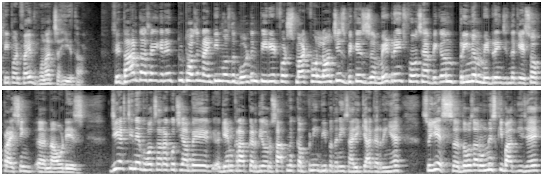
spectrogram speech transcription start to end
थ्री पॉइंट फाइव होना चाहिए था। कह रहे हैं 2019 was the golden period for smartphone launches because uh, mid-range phones have become premium mid-range in the case of pricing uh, nowadays. GST ने बहुत सारा कुछ यहाँ पे गेम खराब कर दिया और साथ में कंपनी भी पता नहीं सारी क्या कर रही है। सो so येस yes, 2019 की बात की जाए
